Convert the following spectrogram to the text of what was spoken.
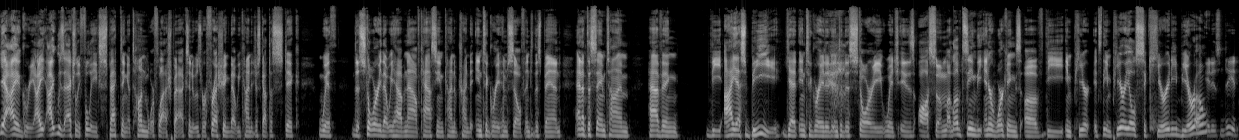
Yeah, I agree. I, I was actually fully expecting a ton more flashbacks, and it was refreshing that we kind of just got to stick with the story that we have now of Cassian kind of trying to integrate himself into this band, and at the same time having the ISB get integrated into this story, which is awesome. I loved seeing the inner workings of the Imper. It's the Imperial Security Bureau. It is indeed.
